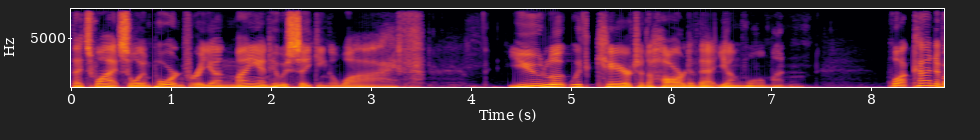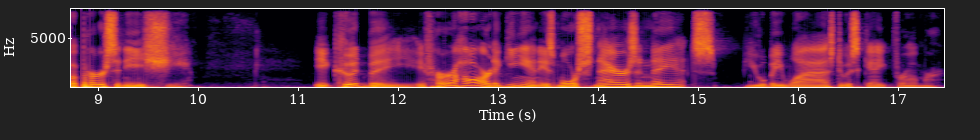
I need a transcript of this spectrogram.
That's why it's so important for a young man who is seeking a wife. You look with care to the heart of that young woman. What kind of a person is she? It could be, if her heart, again, is more snares and nets, you'll be wise to escape from her.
